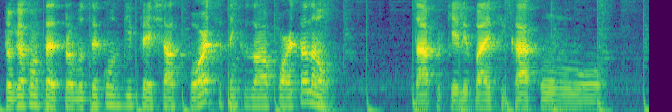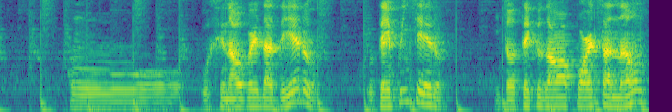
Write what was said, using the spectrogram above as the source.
Então o que acontece? Para você conseguir fechar as portas, você tem que usar uma porta não, tá? Porque ele vai ficar com, com o sinal verdadeiro o tempo inteiro. Então você tem que usar uma porta não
